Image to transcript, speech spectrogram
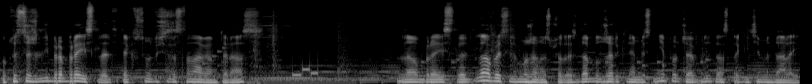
Bo tu jest też Libra Bracelet i tak w sumie to się zastanawiam teraz. Leo Bracelet. Leo Bracelet możemy sprzedać. Double Jerky nam jest niepotrzebny, teraz tak idziemy dalej.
